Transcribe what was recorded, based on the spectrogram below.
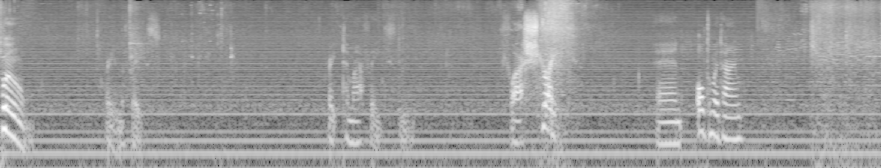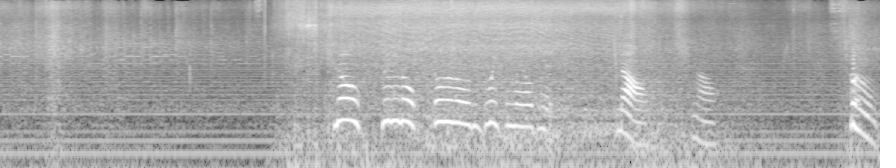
Boom. Right in the face. Right to my face, dude. Flash strike. And ultimate time. No! No, no, no! No, no, no! He's wasting my ultimate. No. No. Boom!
